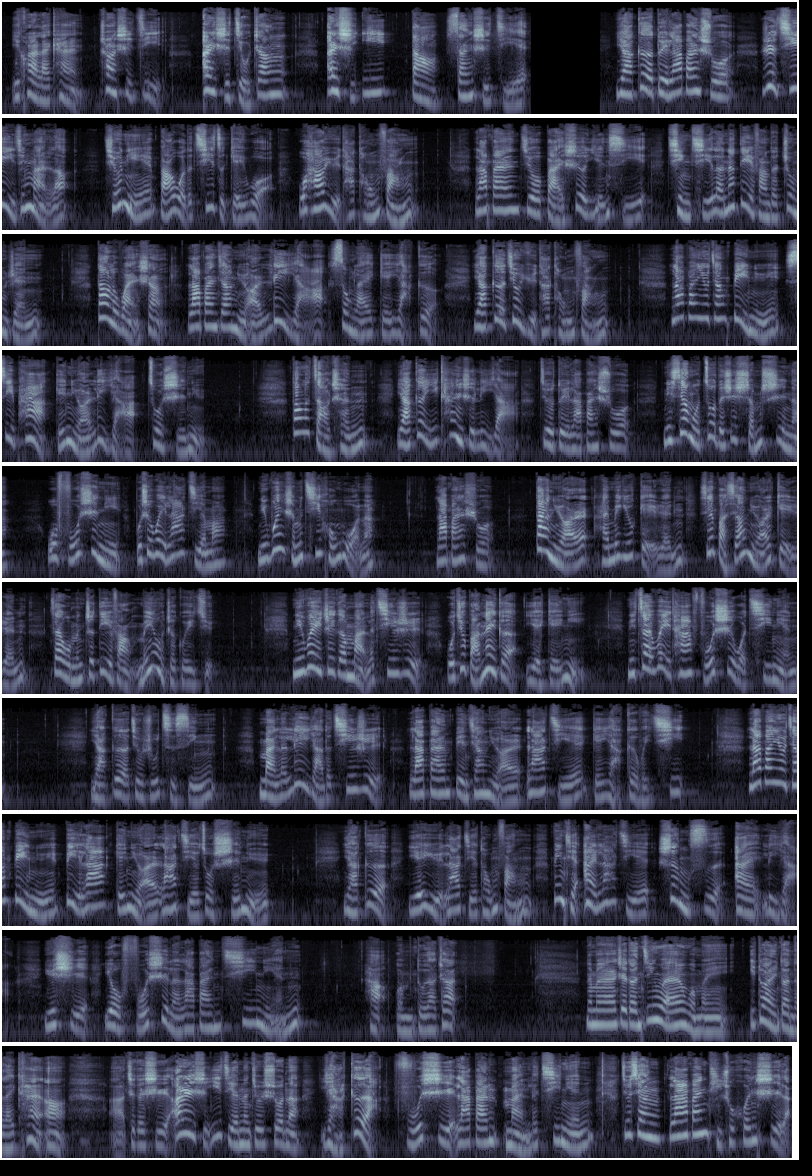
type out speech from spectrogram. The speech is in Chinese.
一块儿来看。创世纪二十九章二十一到三十节，雅各对拉班说：“日期已经满了，求你把我的妻子给我，我好与她同房。”拉班就摆设筵席，请齐了那地方的众人。到了晚上，拉班将女儿利亚送来给雅各，雅各就与她同房。拉班又将婢女细帕给女儿利亚做使女。到了早晨，雅各一看是利亚，就对拉班说：“你向我做的是什么事呢？我服侍你不是为拉结吗？你为什么欺哄我呢？”拉班说：“大女儿还没有给人，先把小女儿给人，在我们这地方没有这规矩。你为这个满了七日，我就把那个也给你。”你再为他服侍我七年，雅各就如此行。满了利亚的七日，拉班便将女儿拉结给雅各为妻。拉班又将婢女毕拉给女儿拉结做使女。雅各也与拉结同房，并且爱拉结胜似爱利亚，于是又服侍了拉班七年。好，我们读到这儿。那么这段经文，我们一段一段的来看啊，啊，这个是二十一节呢，就是说呢，雅各啊服侍拉班满了七年，就向拉班提出婚事了。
